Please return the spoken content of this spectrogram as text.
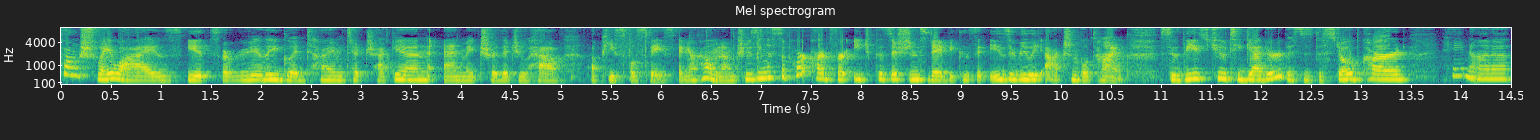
feng shui wise, it's a really good time to check in and make sure that you have a peaceful space in your home. Now, I'm choosing a support card for each position today because it is a really actionable time. So, these two together, this is the stove card Hey Nana,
